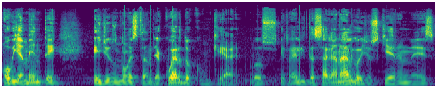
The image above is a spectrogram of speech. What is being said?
Obviamente, ellos no están de acuerdo con que los israelitas hagan algo, ellos quieren es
